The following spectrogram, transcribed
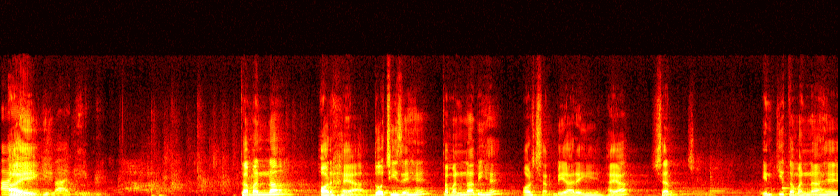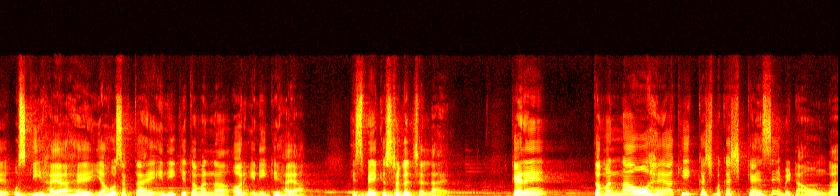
आएगी वादी में। तमन्ना और हया दो चीज़ें हैं तमन्ना भी है और शर्म भी आ रही है हया शर्म। इनकी तमन्ना है उसकी हया है या हो सकता है इन्हीं की तमन्ना और इन्हीं की हया। इसमें एक स्ट्रगल चल रहा है। कह रहे हैं तमन्ना वो हया की कशमकश कैसे मिटाऊँगा?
